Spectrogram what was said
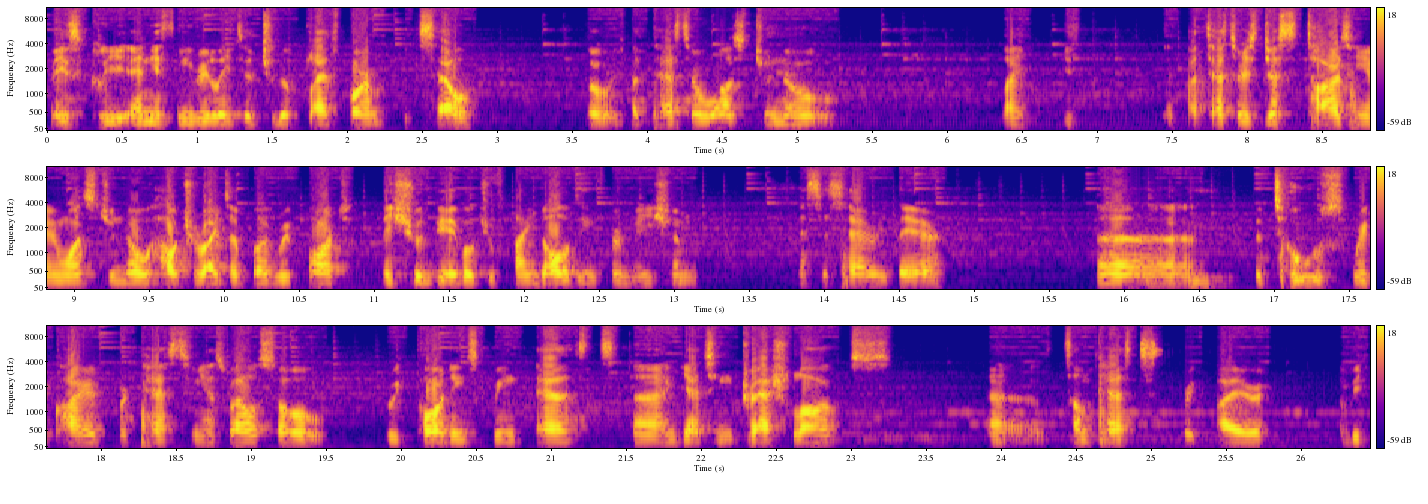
basically anything related to the platform itself. So if a tester wants to know, like, if a tester is just starting and wants to know how to write a bug report, they should be able to find all the information necessary there. Uh, Hmm. the tools required for testing as well, so recording screen tests, uh, getting crash logs. Uh, some tests require a bit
